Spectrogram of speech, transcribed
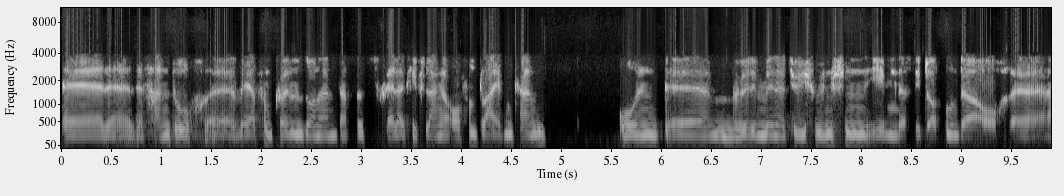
äh, das Handtuch äh, werfen können, sondern dass es relativ lange offen bleiben kann und äh, würde mir natürlich wünschen, eben, dass die Dortmunder auch äh,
